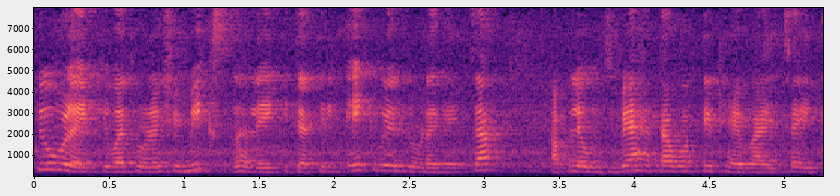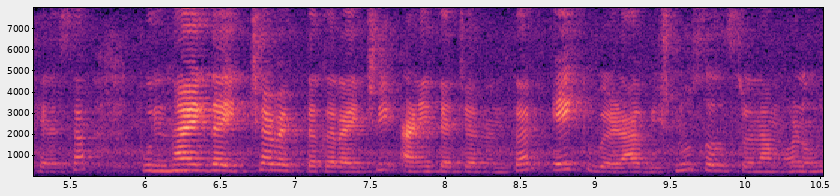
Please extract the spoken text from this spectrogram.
पिवळे किंवा थोडेसे मिक्स झाले की त्यातील एक वेलदोडा घ्यायचा. आपल्या उजव्या हातावरती ठेवायचा इथे असा. पुन्हा एकदा इच्छा व्यक्त करायची आणि त्याच्यानंतर एक वेळा विष्णू सहस्रनाम म्हणून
